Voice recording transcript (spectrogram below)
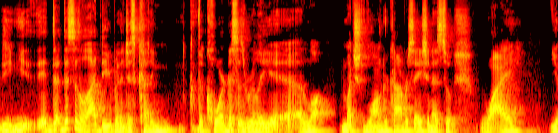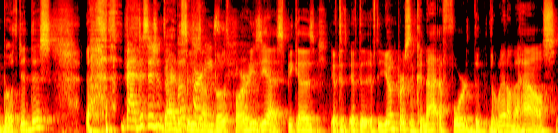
you- it- this is a lot deeper than just cutting the cord. This is really a, a lo- much longer conversation as to why you both did this. Bad decisions Bad on both decisions parties. on both parties, yes. Because if the if the if the young person could not afford the, the rent on the house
